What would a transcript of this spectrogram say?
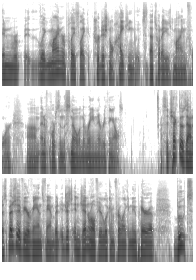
in re- like mine replace like traditional hiking boots. That's what I use mine for. Um, and of course in the snow and the rain and everything else. So check those out, especially if you're a Vans fan. But just in general, if you're looking for like a new pair of boots,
